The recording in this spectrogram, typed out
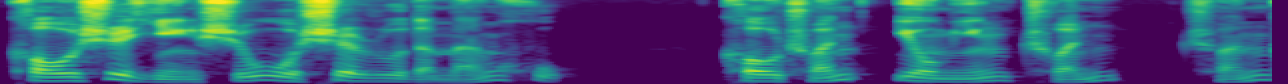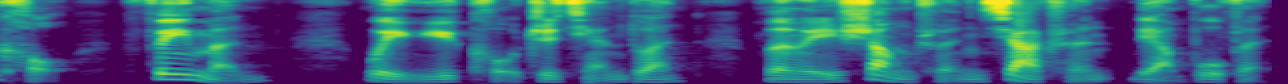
口是饮食物摄入的门户。口唇又名唇、唇口、飞门，位于口之前端，分为上唇、下唇两部分。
